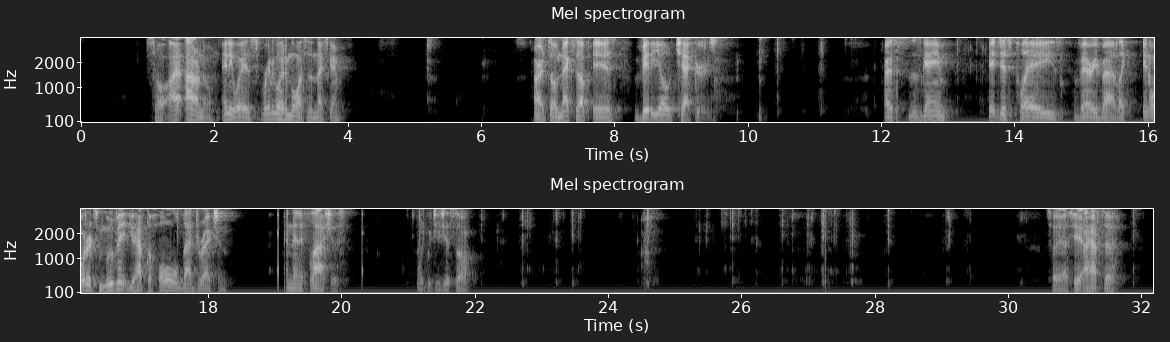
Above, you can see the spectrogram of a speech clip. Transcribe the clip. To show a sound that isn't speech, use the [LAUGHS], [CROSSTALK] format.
So I, I don't know. Anyways, we're going to go ahead and move on to the next game. All right, so next up is Video Checkers. This, this game, it just plays very bad. Like, in order to move it, you have to hold that direction. And then it flashes. Like what you just saw. So yeah, see, I have to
